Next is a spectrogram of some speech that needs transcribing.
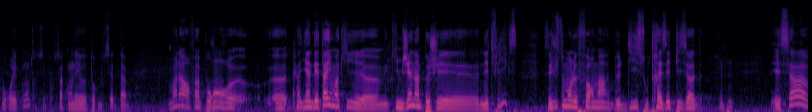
pour et contre, c'est pour ça qu'on est autour de cette table. Voilà, enfin, pour en. re- euh, Il y a un détail, moi, qui, euh, qui me gêne un peu chez Netflix. C'est justement le format de 10 ou 13 épisodes. Mhm. Et ça,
